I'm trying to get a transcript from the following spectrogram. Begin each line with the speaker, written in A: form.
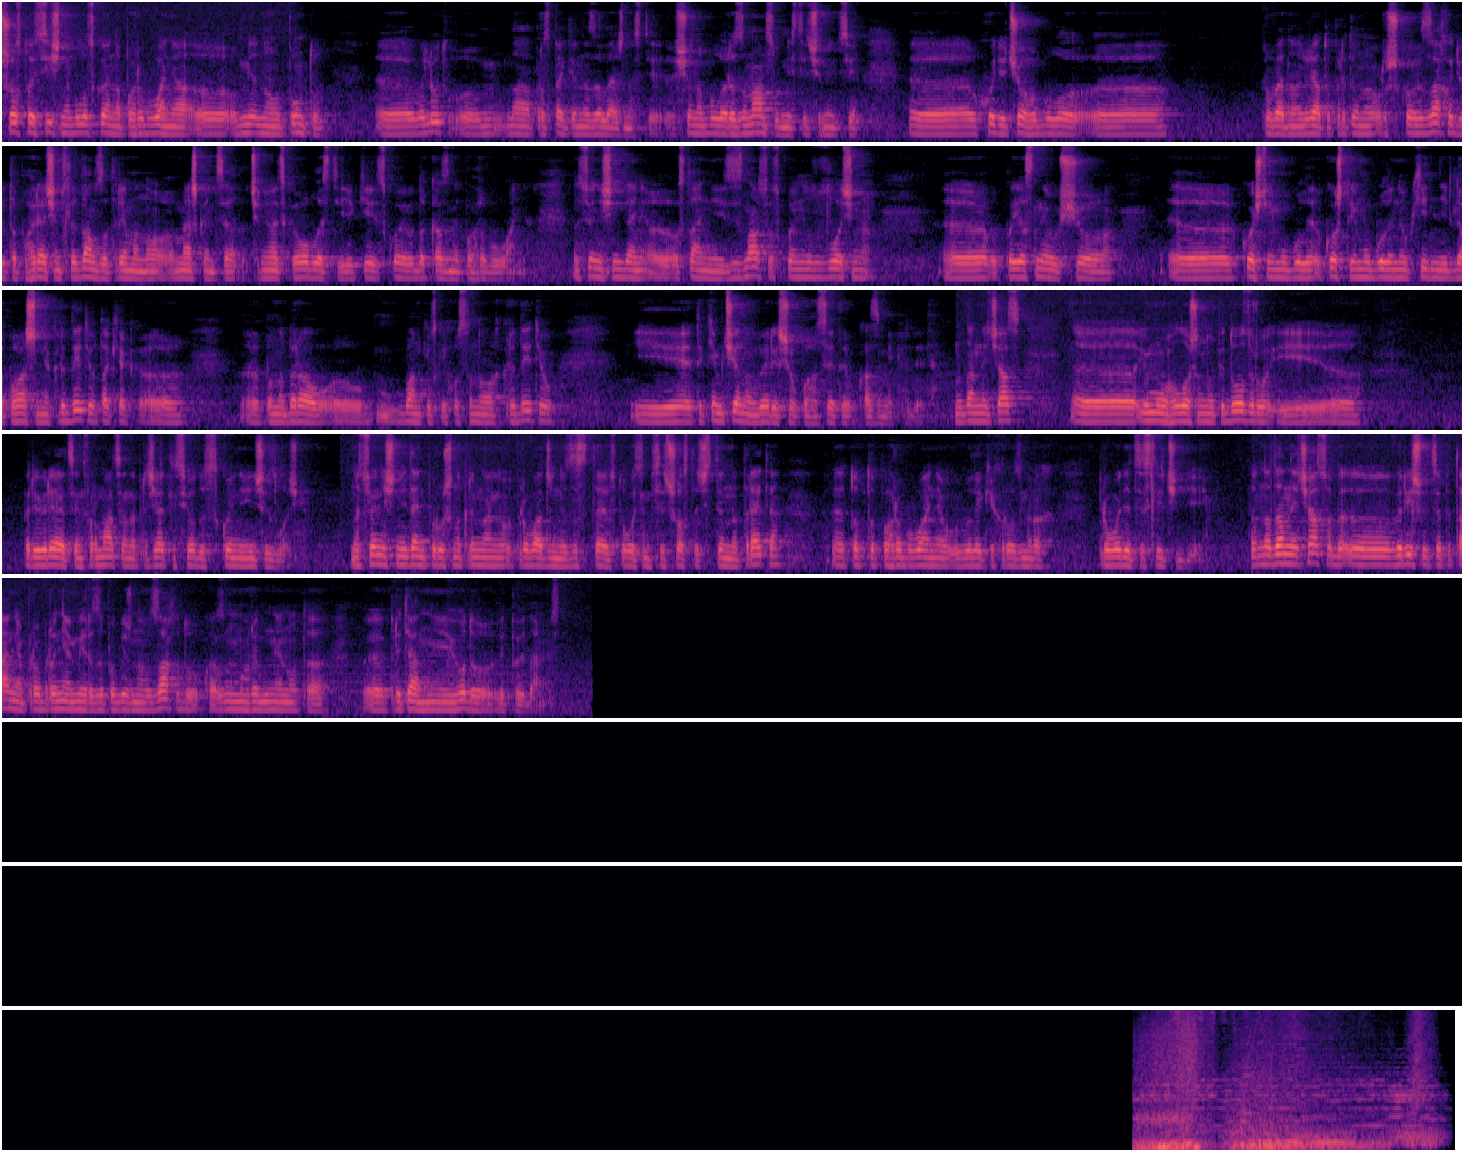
A: 6 січня було скоєно пограбування е, обмінного пункту е, валют е, на проспекті Незалежності, що набуло резонансу в місті Чернівці, в ході чого було проведено ряд оперативно-розшукових заходів та по гарячим слідам затримано мешканця Чернівецької області, який скоїв доказане пограбування. На сьогоднішній день останній зізнався у скоєнні злочину, пояснив, що кошти йому були, кошти йому були необхідні для погашення кредитів, так як е, е, понабирав е, в банківських установах кредитів і таким чином вирішив погасити вказані кредити. На даний час е, йому оголошено підозру і е, перевіряється інформація на причетність його до скоєння інших злочинів. На сьогоднішній день порушено кримінальне провадження за статтею 186 частина 3, е, тобто пограбування у великих розмірах, проводяться слідчі дії. На даний час е, вирішується питання про обрання міри запобіжного заходу указаному гребнину та е, притягнення його до відповідальності.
